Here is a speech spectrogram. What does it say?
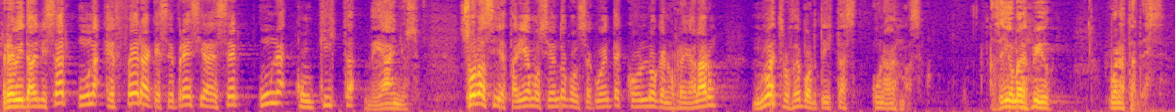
revitalizar una esfera que se precia de ser una conquista de años. Solo así estaríamos siendo consecuentes con lo que nos regalaron nuestros deportistas una vez más. Así yo me despido. Buenas tardes.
